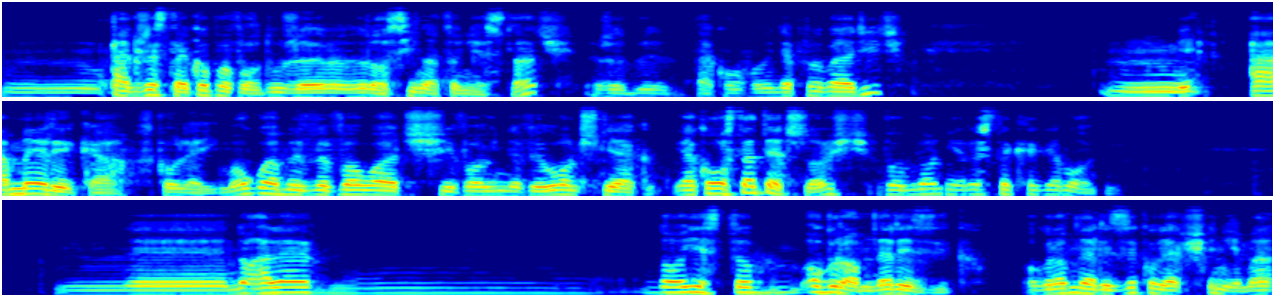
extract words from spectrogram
Mm, także z tego powodu, że Rosji na to nie stać, żeby taką wojnę prowadzić. Mm, Ameryka z kolei mogłaby wywołać wojnę wyłącznie jak, jako ostateczność w obronie resztek hegemonii. Mm, e, No ale no jest to ogromne ryzyko. Ogromne ryzyko, jak się nie ma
